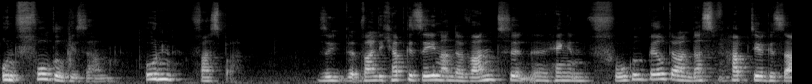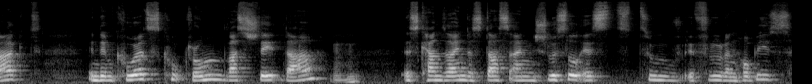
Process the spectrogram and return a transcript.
Und Vogelgesang, unfassbar. Also, weil ich habe gesehen, an der Wand äh, hängen Vogelbilder und das habt ihr gesagt in dem Kurs, guckt rum, was steht da. Mhm. Es kann sein, dass das ein Schlüssel ist zu früheren Hobbys.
